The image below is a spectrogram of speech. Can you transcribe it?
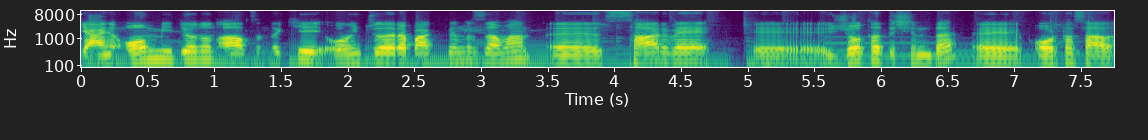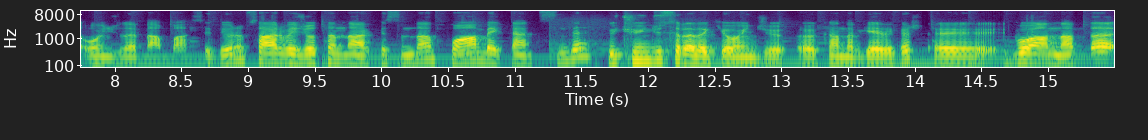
yani 10 milyonun altındaki oyunculara baktığımız zaman e, Sar ve e, Jota dışında e, orta saha oyuncularından bahsediyorum. Sar ve Jota'nın arkasından puan beklentisinde 3. sıradaki oyuncu e, Conor Gallagher. E, bu anlamda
